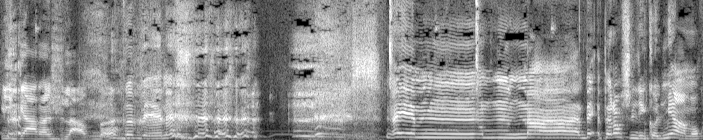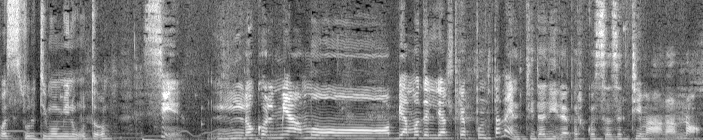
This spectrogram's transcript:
il garage lab. Va bene. Ehm, ma beh, però ce li colmiamo quest'ultimo minuto. Sì, lo colmiamo. Abbiamo degli altri appuntamenti da dire per questa settimana, no?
